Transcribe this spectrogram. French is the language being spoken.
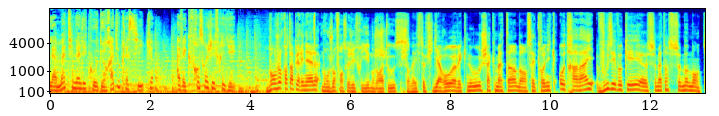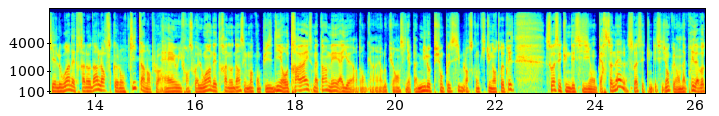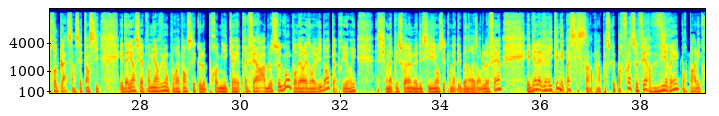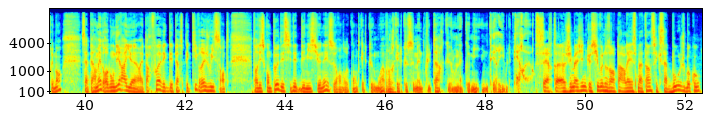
La matinale écho de Radio Classique avec François Geffrier. Bonjour Quentin Périnel. Bonjour François Geffrier, bonjour à tous. Journaliste Figaro avec nous chaque matin dans cette chronique au travail. Vous évoquez euh, ce matin ce moment qui est loin d'être anodin lorsque l'on quitte un emploi. Eh oui François, loin d'être anodin, c'est le moins qu'on puisse dire au travail ce matin, mais ailleurs. Donc hein. en l'occurrence, il n'y a pas mille options possibles lorsqu'on quitte une entreprise. Soit c'est une décision personnelle, soit c'est une décision que l'on a prise à votre place. Hein. C'est ainsi. Et d'ailleurs, si à première vue on pourrait penser que le premier cas est préférable au second pour des raisons évidentes, a priori, si on a pris soi-même la décision, c'est qu'on a des bonnes raisons de le faire. Eh bien, la vérité n'est pas si simple, hein, parce que parfois se faire virer, pour parler crûment, ça permet de rebondir ailleurs, et parfois avec des perspectives réjouissantes. Tandis qu'on peut décider de démissionner et se rendre compte quelques mois, voire quelques semaines plus tard, que l'on a commis une terrible erreur. Certes, euh, j'imagine que si vous nous en parlez ce matin, c'est que ça bouge beaucoup.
